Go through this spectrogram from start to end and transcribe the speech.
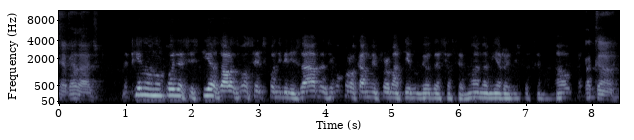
É verdade. Quem não, não pôde assistir, as aulas vão ser disponibilizadas. Eu vou colocar no informativo meu dessa semana, a minha revista semanal. Tá? Bacana.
